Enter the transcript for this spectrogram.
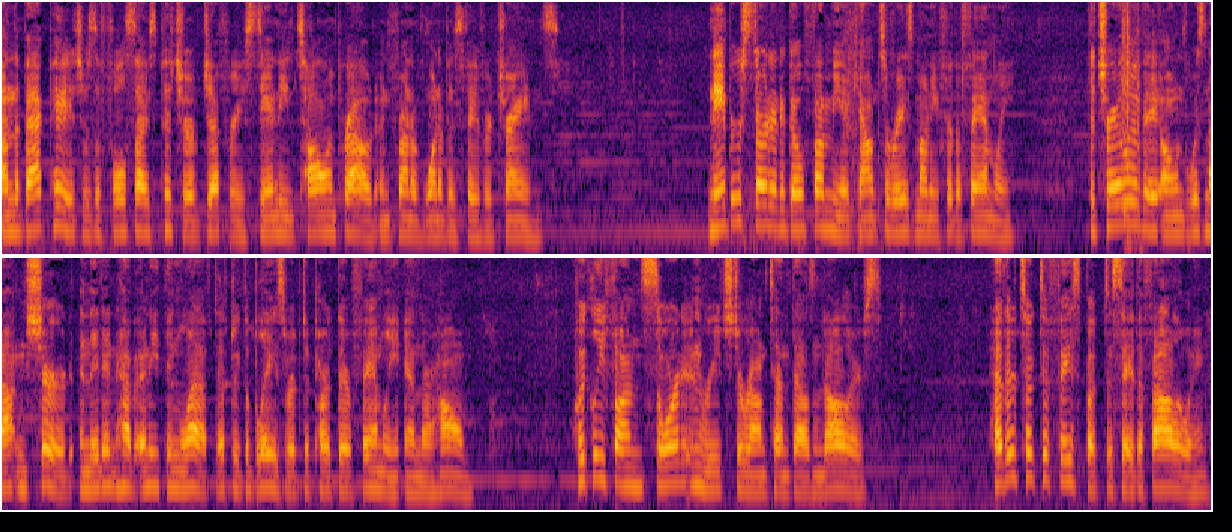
On the back page was a full size picture of Jeffrey standing tall and proud in front of one of his favorite trains. Neighbors started a GoFundMe account to raise money for the family. The trailer they owned was not insured, and they didn't have anything left after the blaze ripped apart their family and their home. Quickly, funds soared and reached around $10,000. Heather took to Facebook to say the following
